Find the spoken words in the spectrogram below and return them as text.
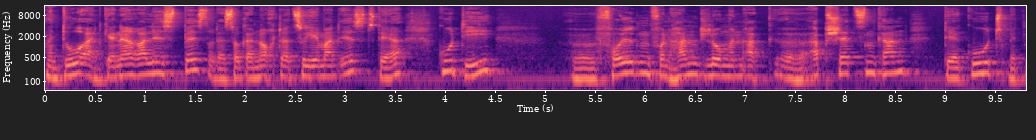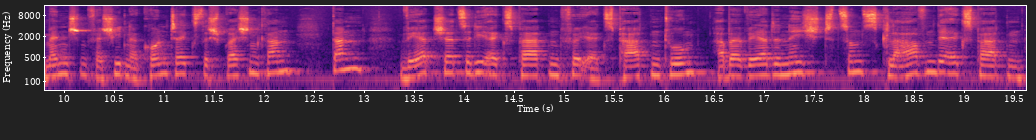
wenn du ein Generalist bist oder sogar noch dazu jemand ist, der gut die äh, Folgen von Handlungen äh, abschätzen kann, der gut mit Menschen verschiedener Kontexte sprechen kann, dann wertschätze die Experten für ihr Expertentum, aber werde nicht zum Sklaven der Experten,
